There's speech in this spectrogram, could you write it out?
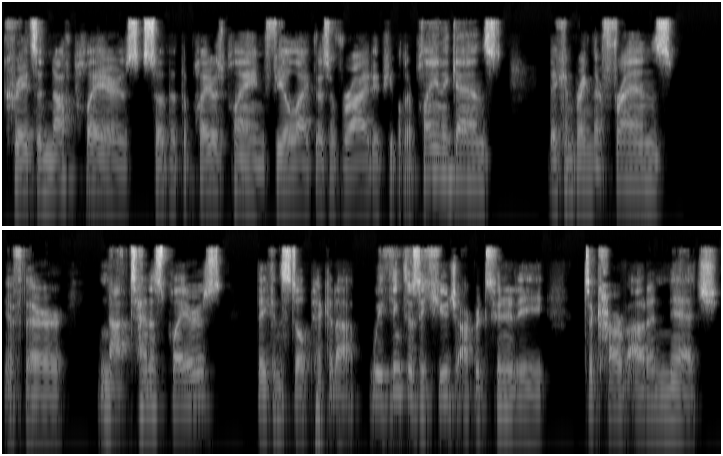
creates enough players so that the players playing feel like there's a variety of people they're playing against. They can bring their friends. If they're not tennis players, they can still pick it up. We think there's a huge opportunity to carve out a niche,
